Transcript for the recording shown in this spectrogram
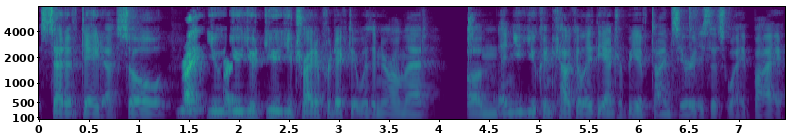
set of data. So right you right. you, you you you try to predict it with a neural net um, and you, you can calculate the entropy of time series this way by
